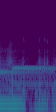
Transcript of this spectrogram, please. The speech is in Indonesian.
jangan hanya melihat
